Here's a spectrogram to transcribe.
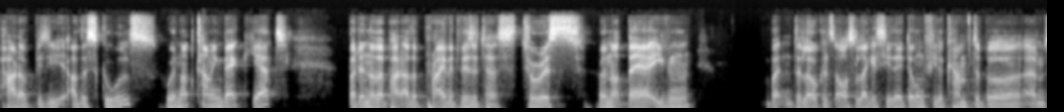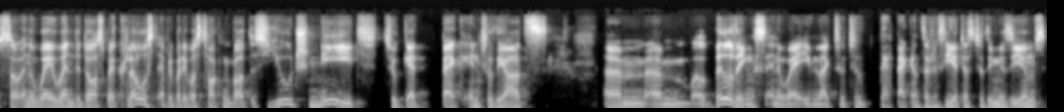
part of busy are the schools who are not coming back yet, but another part are the private visitors, tourists who are not there even. But the locals also, like I see, they don't feel comfortable. Um, so in a way, when the doors were closed, everybody was talking about this huge need to get back into the arts um, um, well buildings in a way, even like to to get back into the theaters, to the museums.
